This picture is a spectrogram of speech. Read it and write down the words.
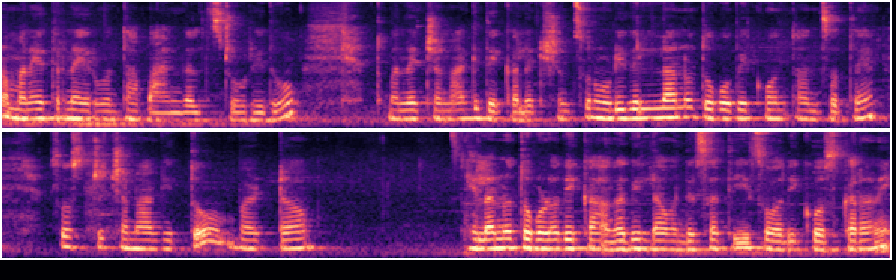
ನಮ್ಮ ಮನೆ ಹತ್ರನೇ ಇರುವಂತಹ ಬ್ಯಾಂಗಲ್ ಸ್ಟೋರ್ ಇದು. ತುಂಬಾ ಚೆನ್ನಾಗಿದೆ ಕಲೆಕ್ಷನ್ಸು ನೋಡಿದೆಲ್ಲನೂ ತೊಗೋಬೇಕು ಅಂತ ಅನಿಸುತ್ತೆ. ಸೊ ಅಷ್ಟು ಚೆನ್ನಾಗಿತ್ತು. ಬಟ್ ಎಲ್ಲನೂ ತೊಗೊಳೋದಕ್ಕೆ ಆಗೋದಿಲ್ಲ ಒಂದೇ ಸತಿ. ಸೊ ಅದಕ್ಕೋಸ್ಕರನೇ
